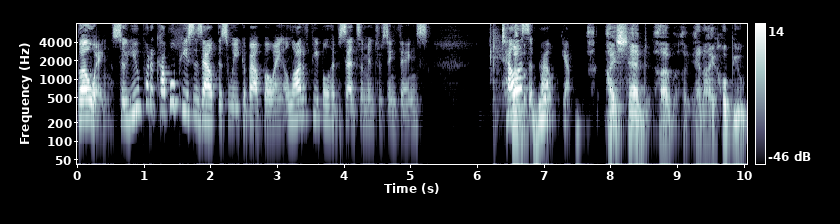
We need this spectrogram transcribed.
Boeing? So you put a couple pieces out this week about Boeing. A lot of people have said some interesting things. Tell well, us about yeah. I said, uh, and I hope you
